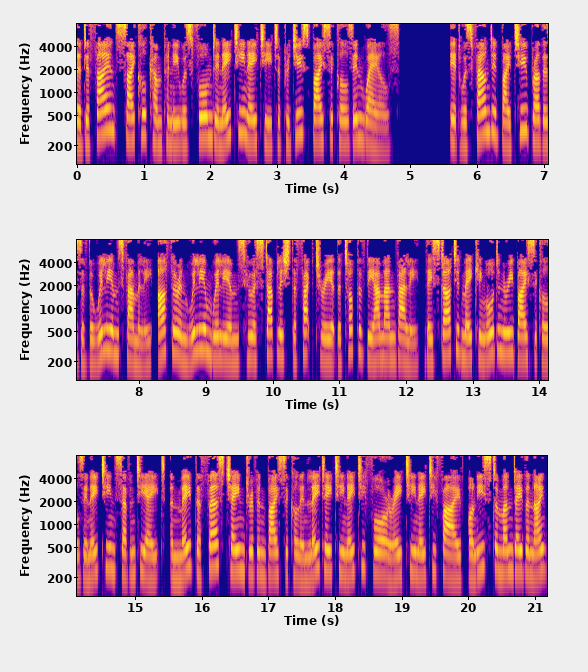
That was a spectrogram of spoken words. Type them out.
The Defiance Cycle Company was formed in 1880 to produce bicycles in Wales. It was founded by two brothers of the Williams family, Arthur and William Williams who established the factory at the top of the Amman Valley. They started making ordinary bicycles in 1878, and made their first chain-driven bicycle in late 1884 or 1885. On Easter Monday 9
